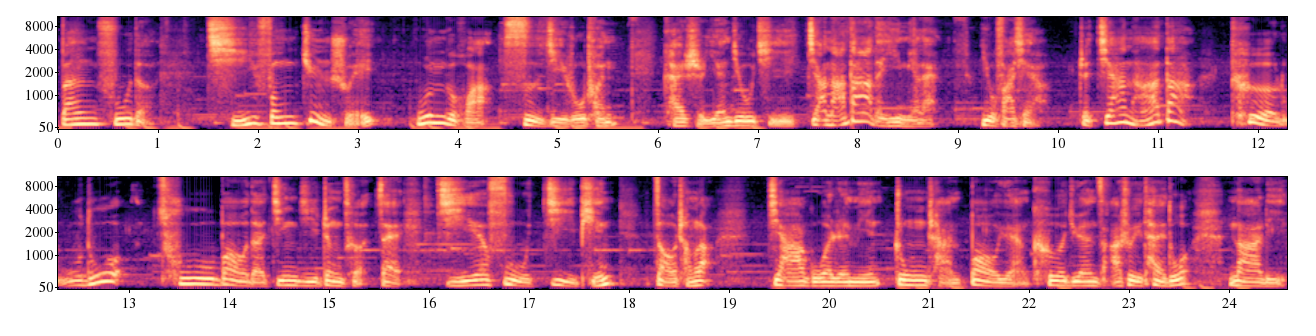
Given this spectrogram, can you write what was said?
班夫的奇峰峻水，温哥华四季如春。开始研究起加拿大的移民来，又发现啊，这加拿大特鲁多粗暴的经济政策在劫富济贫，造成了家国人民中产抱怨苛捐杂税太多，那里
